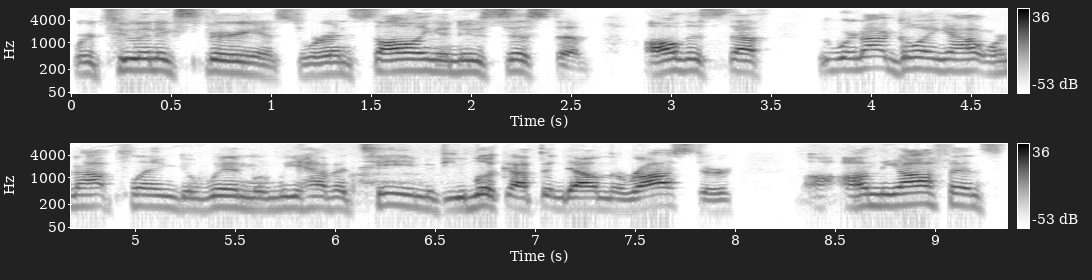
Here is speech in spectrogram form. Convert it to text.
we're too inexperienced we're installing a new system all this stuff we're not going out we're not playing to win when we have a team if you look up and down the roster uh, on the offense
